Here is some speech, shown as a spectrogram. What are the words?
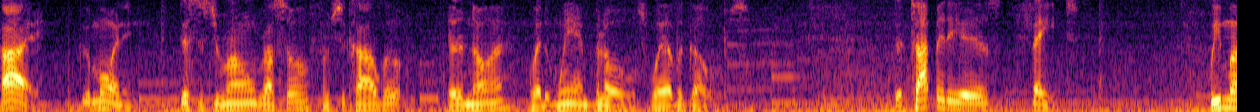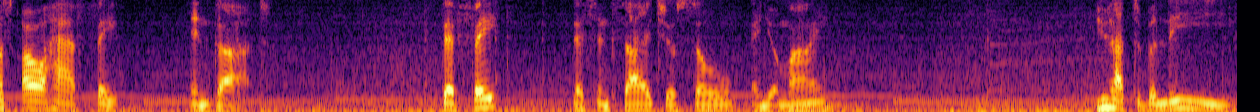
Hi, good morning. This is Jerome Russell from Chicago, Illinois, where the wind blows wherever it goes. The topic is faith. We must all have faith in God. That faith that's inside your soul and your mind, you have to believe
